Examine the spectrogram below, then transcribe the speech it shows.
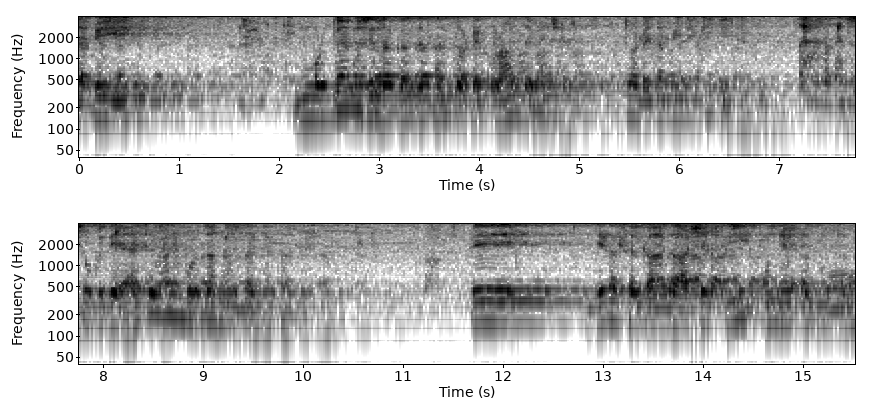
ਨਬੀ ਮੁਰਦਿਆਂ ਨੂੰ ਜ਼ਿੰਦਾ ਕਰਦੇ ਸਨ ਤੁਹਾਡੇ ਕੁਰਾਨ ਦੇ ਵਿੱਚ ਤੁਹਾਡੇ ਨਬੀ ਨੇ ਕੀ ਕੀਤਾ ਸੁਖਦੇ ਹੈ ਕਿ ਉਹਨਾਂ ਨੇ ਮੁਰਦਿਆਂ ਨੂੰ ਜ਼ਿੰਦਾ ਕੀਤਾ ਤੇ ਜਿਹੜਾ ਸਰਕਾਰ ਦਾ ਆਸ਼ਿਕ ਸੀ ਉਹਨੇ ਅੱਗੋਂ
